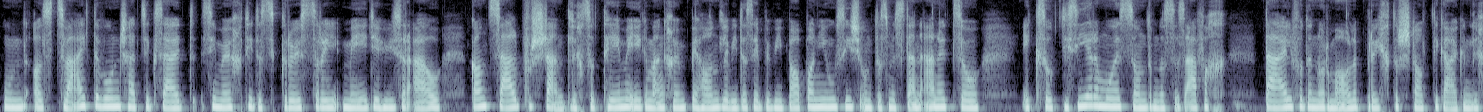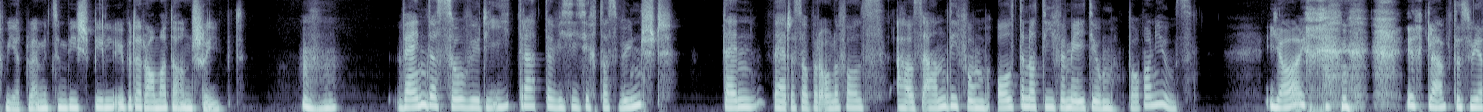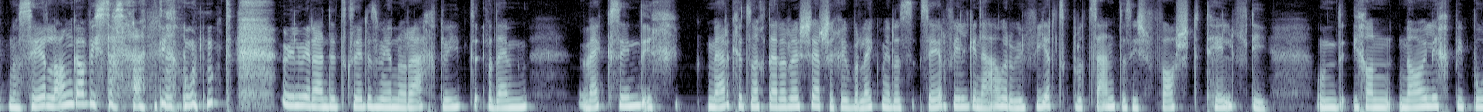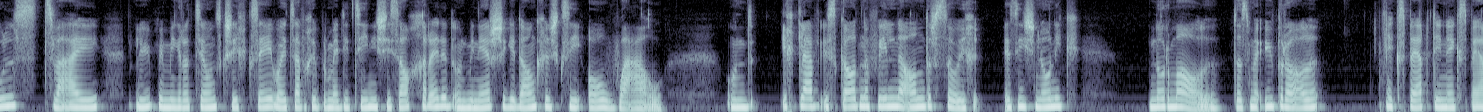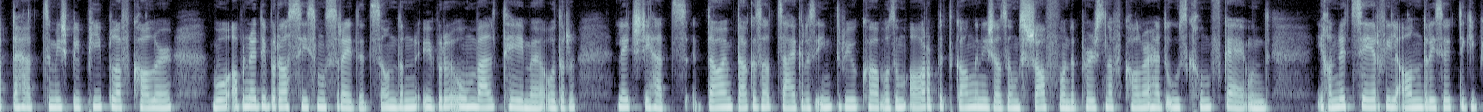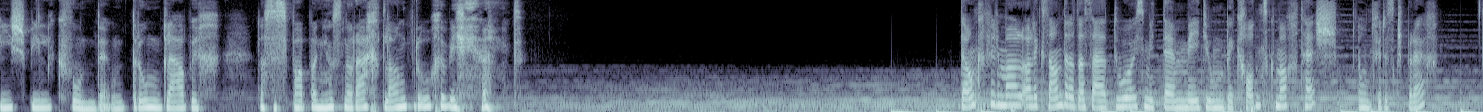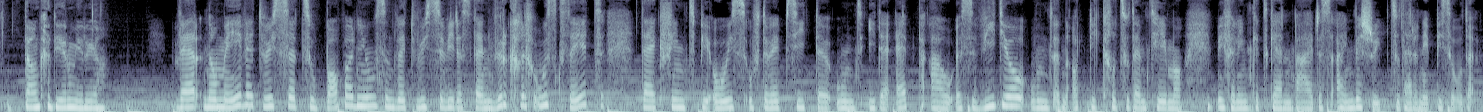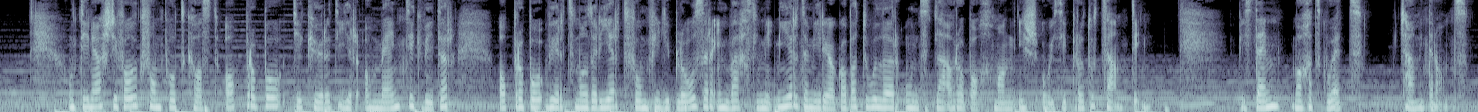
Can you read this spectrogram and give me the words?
und als zweiter Wunsch hat sie gesagt, sie möchte, dass größere Medienhäuser auch ganz selbstverständlich so Themen irgendwann können behandeln, wie das eben bei Baba News ist und dass man es dann auch nicht so exotisieren muss, sondern dass das einfach Teil von der normalen Berichterstattung eigentlich wird, wenn man zum Beispiel über den Ramadan schreibt. Mhm. Wenn das so würde eintreten, wie sie sich das wünscht, dann wäre das aber allenfalls auch das Ende vom alternativen Medium Baba News. Ja, ich, ich glaube, das wird noch sehr lang gehen, bis das Ende kommt. Weil wir haben jetzt gesehen, dass wir noch recht weit von dem weg sind. Ich merke jetzt nach dieser Recherche, ich überlege mir das sehr viel genauer, weil 40 Prozent, das ist fast die Hälfte. Und ich habe neulich bei Puls zwei Leute mit Migrationsgeschichte gesehen, die jetzt einfach über medizinische Sachen reden und mein erster Gedanke war, oh wow. Und ich glaube, es geht noch vielen anders so. Ich, es ist noch nicht normal, dass man überall Expertinnen und Experten hat, zum Beispiel People of Color, wo aber nicht über Rassismus reden, sondern über Umweltthemen. Oder letzte hat es da im Tagesanzeiger ein Interview gehabt, wo es um Arbeit gegangen ist, also ums Schaffen und eine Person of Color hat Auskunft gegeben. Und ich habe nicht sehr viele andere solche Beispiele gefunden. Und darum glaube ich, dass es Papa News noch recht lang brauchen wird. Danke vielmals, Alexandra, dass auch du uns mit dem Medium bekannt gemacht hast und für das Gespräch. Danke dir, Mirja. Wer noch mehr wissen zu Baba News und will wissen, wie das denn wirklich aussieht, der findet bei uns auf der Webseite und in der App auch ein Video und einen Artikel zu dem Thema. Wir verlinken gerne beides auch im Beschreib zu deren Episode. Und die nächste Folge vom Podcast «Apropos», die hören ihr am Montag wieder. «Apropos» wird moderiert von Philipp Loser im Wechsel mit mir, der Mirja Gabatuller und Laura Bachmann ist unsere Produzentin. Bis dann, macht's gut. Ciao miteinander.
